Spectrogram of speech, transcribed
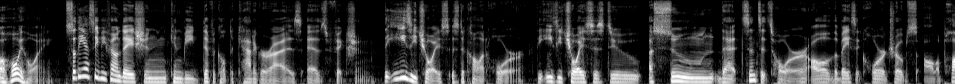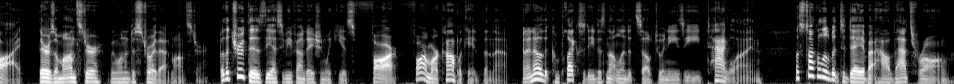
Ahoy hoy. So the SCP Foundation can be difficult to categorize as fiction. The easy choice is to call it horror. The easy choice is to assume that since it's horror, all of the basic horror tropes all apply. There is a monster, we want to destroy that monster. But the truth is, the SCP Foundation wiki is far, far more complicated than that. And I know that complexity does not lend itself to an easy tagline. Let's talk a little bit today about how that's wrong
